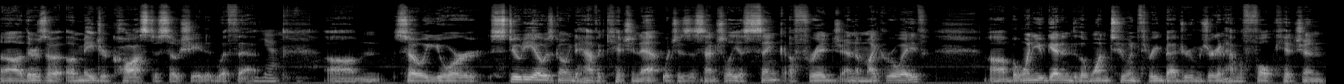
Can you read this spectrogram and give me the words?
uh, there's a, a major cost associated with that. Yeah. Um, so your studio is going to have a kitchenette, which is essentially a sink, a fridge, and a microwave. Uh, but when you get into the one, two, and three bedrooms, you're going to have a full kitchen,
